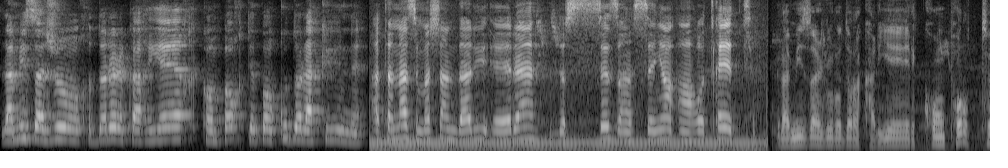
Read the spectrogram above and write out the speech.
la mise à jour de leur carrière comporte beaucoup de lacunes. Athanas Machandari est l'un de ces enseignants en retraite. La mise à jour de la carrière comporte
